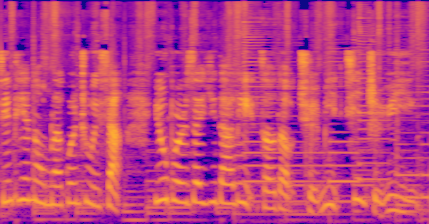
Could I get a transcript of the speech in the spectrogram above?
今天呢，我们来关注一下，Uber 在意大利遭到全面禁止运营。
